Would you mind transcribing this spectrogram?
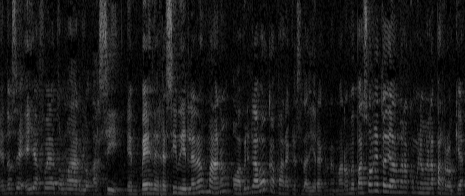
Entonces ella fue a tomarlo así, en vez de recibirle en las manos o abrir la boca para que se la dieran en las manos. Me pasó en estos días dando la comunión en la parroquia,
